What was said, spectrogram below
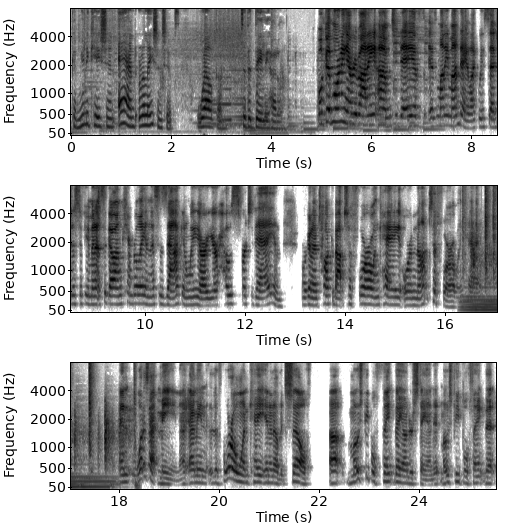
communication, and relationships. Welcome to the Daily Huddle. Well, good morning, everybody. Um, today is, is Money Monday. Like we said just a few minutes ago, I'm Kimberly and this is Zack, and we are your hosts for today. And we're going to talk about to 401k or not to 401k. And what does that mean? I, I mean, the 401k in and of itself, uh, most people think they understand it. Most people think that,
